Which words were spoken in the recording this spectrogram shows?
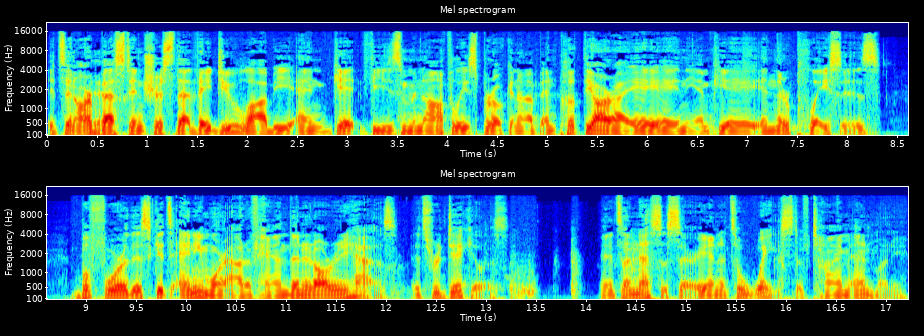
It's in our Yeah. best interest that they do lobby and get these monopolies broken up and put the RIAA and the MPAA in their places before this gets any more out of hand than it already has. It's ridiculous. It's unnecessary and it's a waste of time and money.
